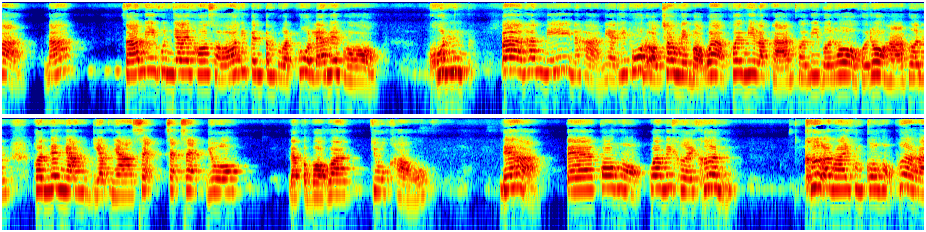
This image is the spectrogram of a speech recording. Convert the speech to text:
ค่ะ นะ สามีคุณยายคอสอที่เป็นตำรวจพูดแล้วไม่พอ คุณป้าท่านนี้นะคะ เนี่ยที่พูดออกช่องในบอกว่าค่อยมีหลักฐานค่อยมีเบอร์โทรค่อยโทรหาเพิ่นเพิ่นยังยังเหยียบยาแซกแซกแซกอยู่แล้วก็บอกว่าอยู่เขา เนี่ยค่ะ แต่โกหกว่าไม่เคยขึ้น คืออะไรคุณโกหกเพื่ออะไร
